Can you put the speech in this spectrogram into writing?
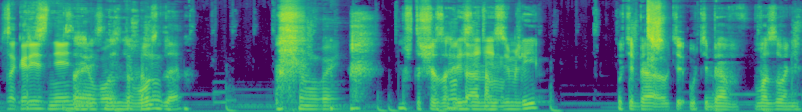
загрязнение, Загрязнение воздуха. Ну, воздуха. да. Почему бы? Ну что, еще Ну да, загрязнение там- земли у тебя, у, те- у тебя в вазоне?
